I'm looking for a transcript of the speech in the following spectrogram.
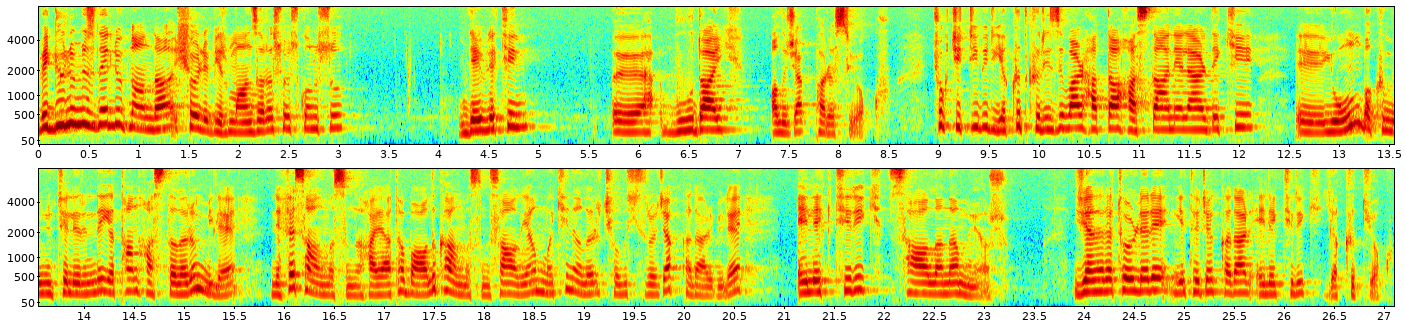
Ve günümüzde Lübnan'da şöyle bir manzara söz konusu. Devletin e, buğday alacak parası yok. Çok ciddi bir yakıt krizi var. Hatta hastanelerdeki e, yoğun bakım ünitelerinde yatan hastaların bile nefes almasını, hayata bağlı kalmasını sağlayan makinaları çalıştıracak kadar bile elektrik sağlanamıyor. Jeneratörlere yetecek kadar elektrik, yakıt yok.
